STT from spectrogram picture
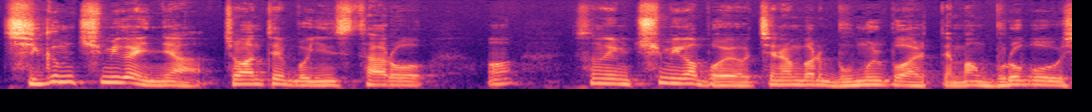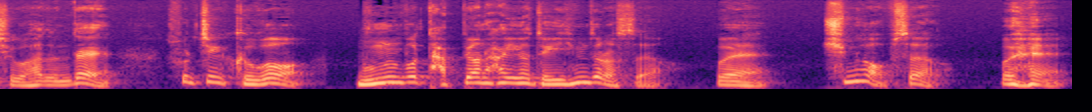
지금 취미가 있냐? 저한테 뭐 인스타로, 어? 선생님 취미가 뭐예요? 지난번에 무물보 할 때 막 물어보시고 하던데, 솔직히 그거 무물보 답변하기가 되게 힘들었어요. 왜? 취미가 없어요. 왜?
